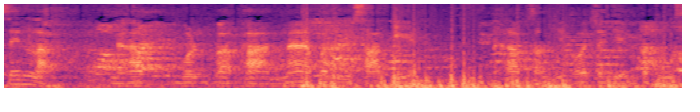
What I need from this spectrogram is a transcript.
เส้นหลักนะครับบนผ่านหน้าประตูสาเกตนะครับ สังเกตว่าจะเห็นประตูสาเกต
